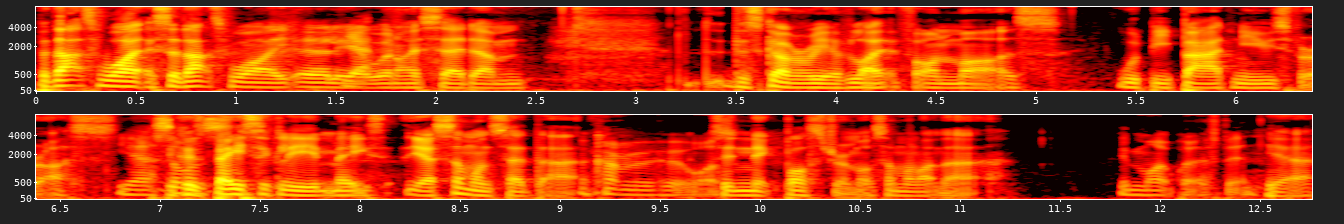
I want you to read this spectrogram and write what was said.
But that's why. So that's why earlier Yeah. when I said um, discovery of life on Mars would be bad news for us Yeah, because basically it makes. Yeah, someone said that. I can't remember who it was. Was it Nick Bostrom or someone like that? It might well have been. Yeah.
